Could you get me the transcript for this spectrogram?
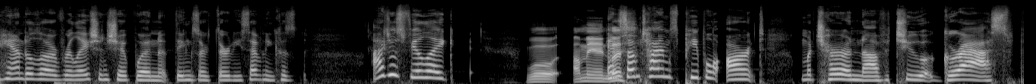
handle the relationship when things are 30, 70. Because I just feel like, well i mean and sometimes people aren't mature enough to grasp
